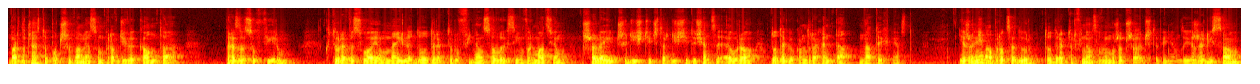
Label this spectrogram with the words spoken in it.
Bardzo często podszywane są prawdziwe konta prezesów firm, które wysyłają maile do dyrektorów finansowych z informacją przelej 30-40 tysięcy euro do tego kontrahenta natychmiast. Jeżeli nie ma procedur, to dyrektor finansowy może przeleć te pieniądze. Jeżeli są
